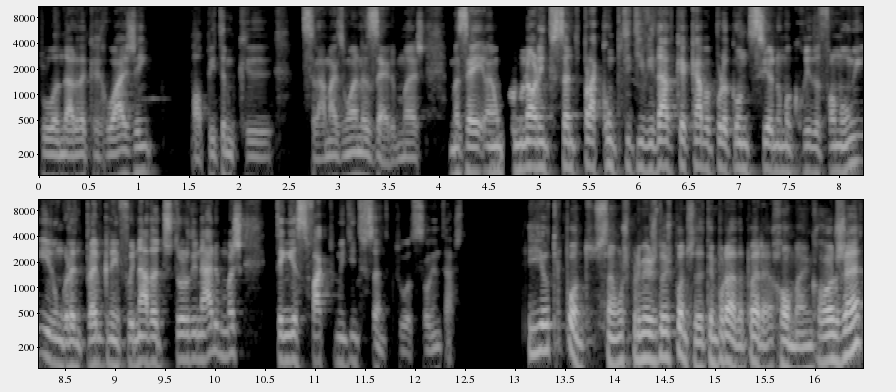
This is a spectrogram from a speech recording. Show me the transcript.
pelo andar da carruagem, palpita-me que será mais um ano a zero, mas, mas é, é um pormenor interessante para a competitividade que acaba por acontecer numa corrida de Fórmula 1 e num grande prémio que nem foi nada de extraordinário, mas tem esse facto muito interessante que tu salientaste. E outro ponto, são os primeiros dois pontos da temporada para Romain Grosjean,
